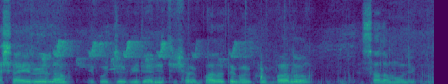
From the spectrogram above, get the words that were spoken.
আশায় রইলাম। এ পর্যায়ে বিদায় নিচ্ছি। সবাই ভালো থাকুন, খুব ভালো। আসসালামু আলাইকুম।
